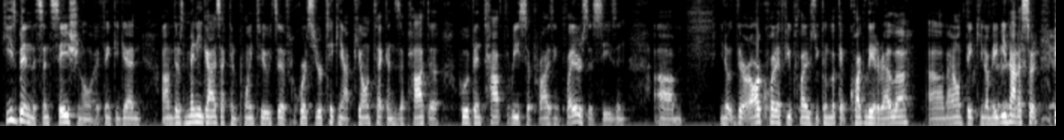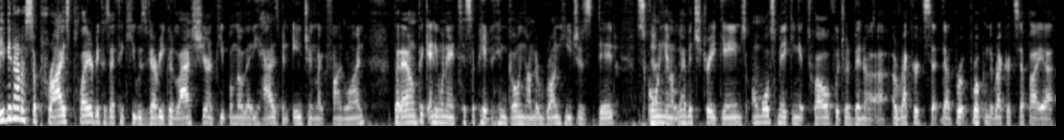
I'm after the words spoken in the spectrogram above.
he's been sensational. I think again, um, there's many guys I can point to. It's, of course, you're taking out Piątek and Zapata, who have been top three surprising players this season. Um, you know, there are quite a few players. You can look at Quagliarella. Um, I don't think you know maybe not a maybe not a surprise player because I think he was very good last year and people know that he has been aging like fine wine. But I don't think anyone anticipated him going on the run he just did, scoring Definitely. in 11 straight games, almost making it 12, which would have been a, a record set, uh, bro- broken the record set by uh,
